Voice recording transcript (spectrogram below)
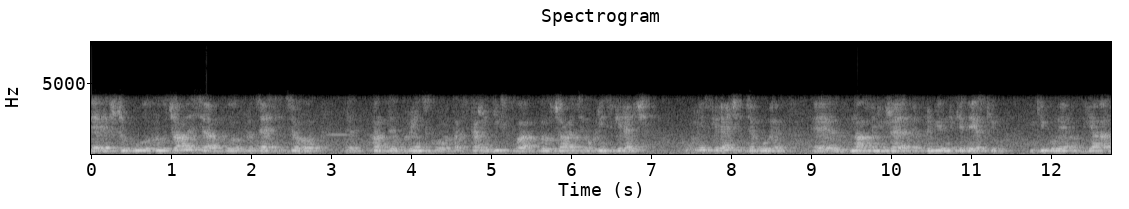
е, що вилучалися в процесі цього е, антиукраїнського, так скажемо, дійства, вилучалися українські речі. Українські речі це були названі вже примірники дисків, які були. Я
